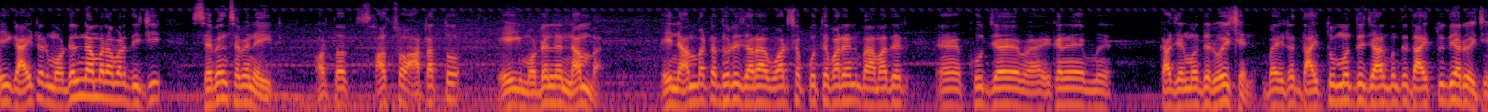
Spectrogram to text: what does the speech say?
এই গাড়িটার মডেল নাম্বার আমরা দিচ্ছি সেভেন সেভেন এইট, অর্থাৎ সাতশো আটাত্তর এই মডেলের নাম্বার। এই নাম্বারটা ধরে যারা হোয়াটসঅ্যাপ করতে পারেন বা আমাদের খুদ এখানে কাজের মধ্যে রয়েছেন বা এটার দায়িত্বর মধ্যে যার মধ্যে দায়িত্ব দেওয়া রয়েছে,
